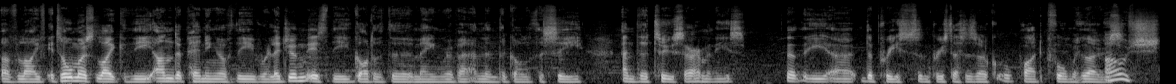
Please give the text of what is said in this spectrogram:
of life. It's almost like the underpinning of the religion is the god of the main river and then the god of the sea, and the two ceremonies that the uh, the priests and priestesses are required to perform with those. Oh, sh-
